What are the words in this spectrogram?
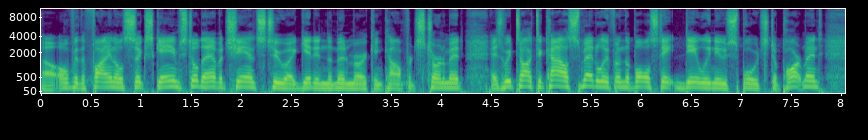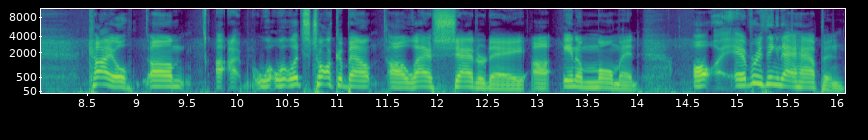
uh, over the final six games still to have a chance to uh, get in the Mid American Conference tournament. As we talk to Kyle Smedley from the Ball State Daily News Sports Department. Kyle, um, let's talk about uh, last Saturday uh, in a moment. everything that happened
